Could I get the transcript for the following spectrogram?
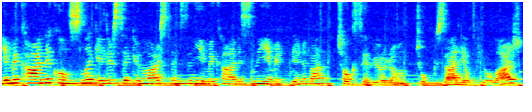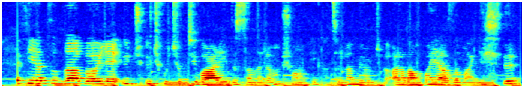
Yemekhane konusuna gelirsek üniversitemizin yemekhanesinin yemeklerini ben çok seviyorum. Çok güzel yapıyorlar. Fiyatı da böyle 3-3,5 civarıydı sanırım. Şu an pek hatırlamıyorum çünkü aradan bayağı zaman geçti.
